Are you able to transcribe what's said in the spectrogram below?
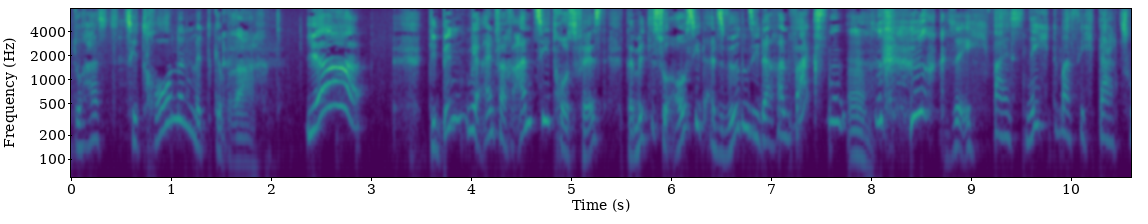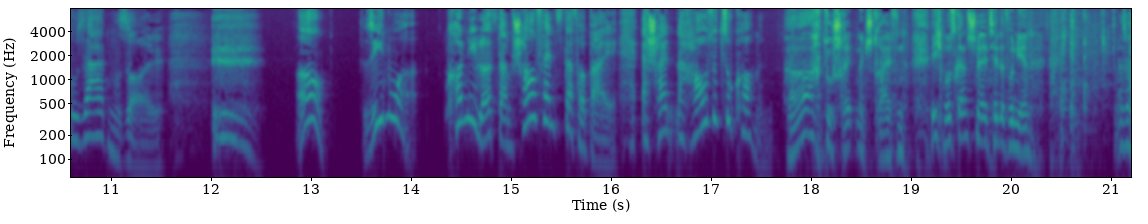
du hast Zitronen mitgebracht. Ja! Die binden wir einfach an Zitrus fest, damit es so aussieht, als würden sie daran wachsen. Also ich weiß nicht, was ich dazu sagen soll. Oh, sieh nur. Conny läuft am Schaufenster vorbei. Er scheint nach Hause zu kommen. Ach du Schreck mit Streifen. Ich muss ganz schnell telefonieren. Also.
